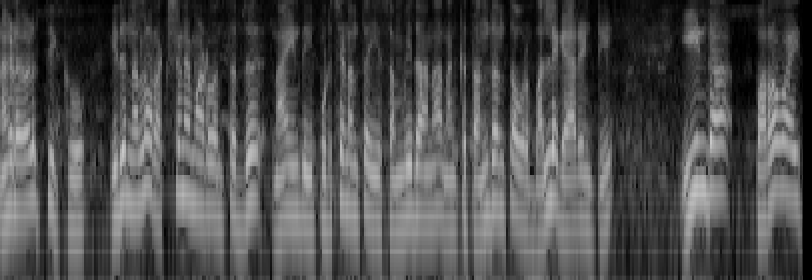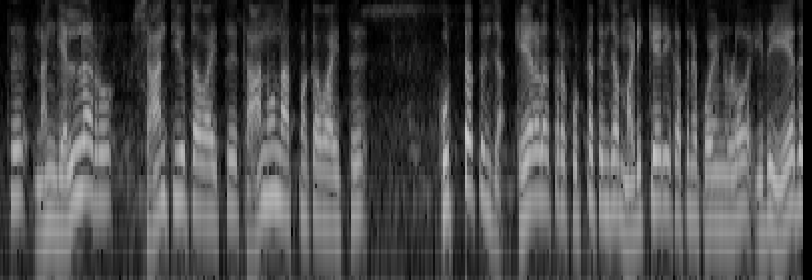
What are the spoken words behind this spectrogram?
ನಂಗಡ ಅಳ್ತಿಕ್ಕು ಇದನ್ನೆಲ್ಲ ರಕ್ಷಣೆ ಮಾಡುವಂಥದ್ದು ನಾ ಇಂದು ಈ ಪುಡ್ಚಣಂಥ ಈ ಸಂವಿಧಾನ ನಂಗೆ ತಂದಂಥ ಅವ್ರ ಬಲ್ಲೆ ಗ್ಯಾರಂಟಿ. ಈಂಡ ಪರವಾಯ್ತು, ನಂಗೆಲ್ಲರೂ ಶಾಂತಿಯುತವಾಯ್ತು, ಕಾನೂನಾತ್ಮಕವಾಯ್ತು കുട്ടത്തിഞ്ച കേരളത്തിലെ കുട്ടത്തിഞ്ച ಕಥನೆ കത്തിനെ ಇದು ഇത്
